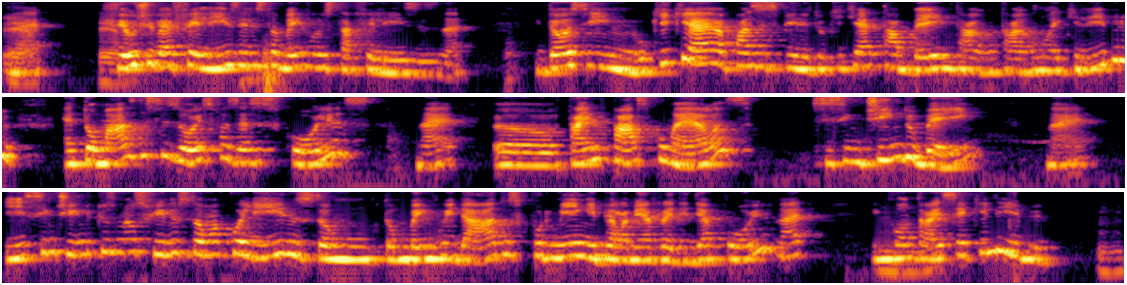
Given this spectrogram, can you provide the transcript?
é. né? É. Se eu estiver feliz, eles também vão estar felizes, né? Então, assim, o que, que é a paz de espírito? O que, que é estar tá bem, estar tá, tá no equilíbrio? É tomar as decisões, fazer as escolhas, né? Uh, tá em paz com elas, se sentindo bem, né? E sentindo que os meus filhos estão acolhidos, estão, estão bem cuidados por mim e pela minha rede de apoio, né? Encontrar uhum. esse equilíbrio. Uhum.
